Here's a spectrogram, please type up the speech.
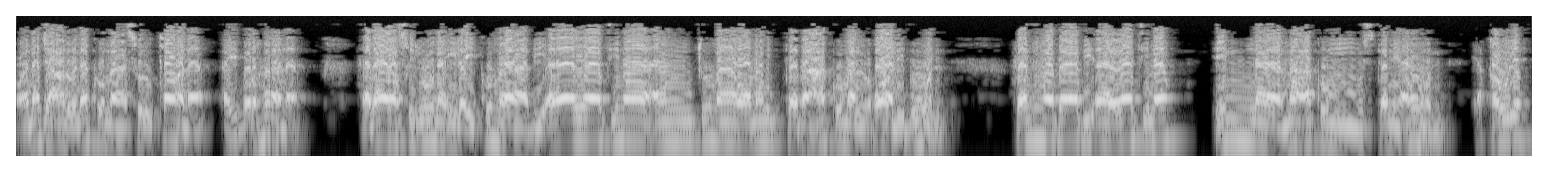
ونجعل لكما سلطانا أي برهانا. فلا يصلون إليكما بآياتنا أنتما ومن اتبعكما الغالبون. فاذهبا بآياتنا إنا معكم مستمعون كقوله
